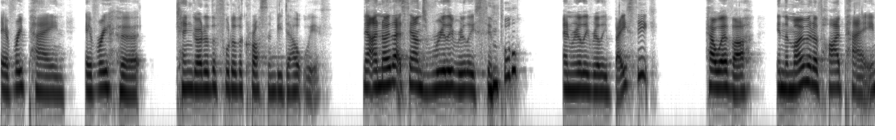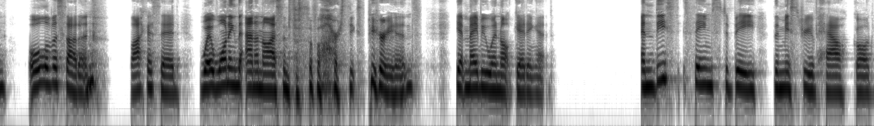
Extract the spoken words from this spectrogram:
every pain, every hurt can go to the foot of the cross and be dealt with. Now, I know that sounds really, really simple and really, really basic. However, in the moment of high pain, all of a sudden, like I said, we're wanting the Ananias and Sapphira experience, yet maybe we're not getting it. And this seems to be the mystery of how God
